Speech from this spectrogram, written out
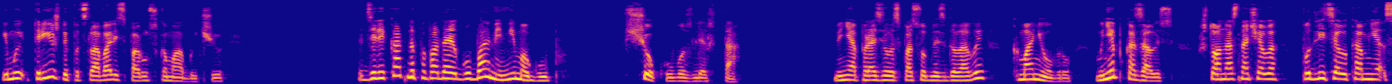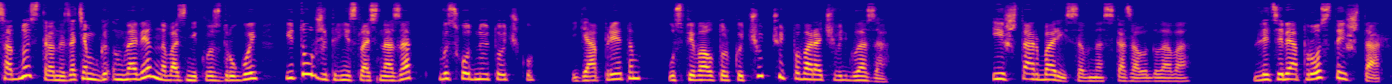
и мы трижды поцеловались по русскому обычаю, деликатно попадая губами мимо губ, в щеку возле рта. Меня поразила способность головы к маневру. Мне показалось, что она сначала подлетела ко мне с одной стороны, затем мгновенно возникла с другой и тут же перенеслась назад в исходную точку. Я при этом успевал только чуть-чуть поворачивать глаза. — Иштар Борисовна, — сказала голова, — для тебя просто Иштар.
